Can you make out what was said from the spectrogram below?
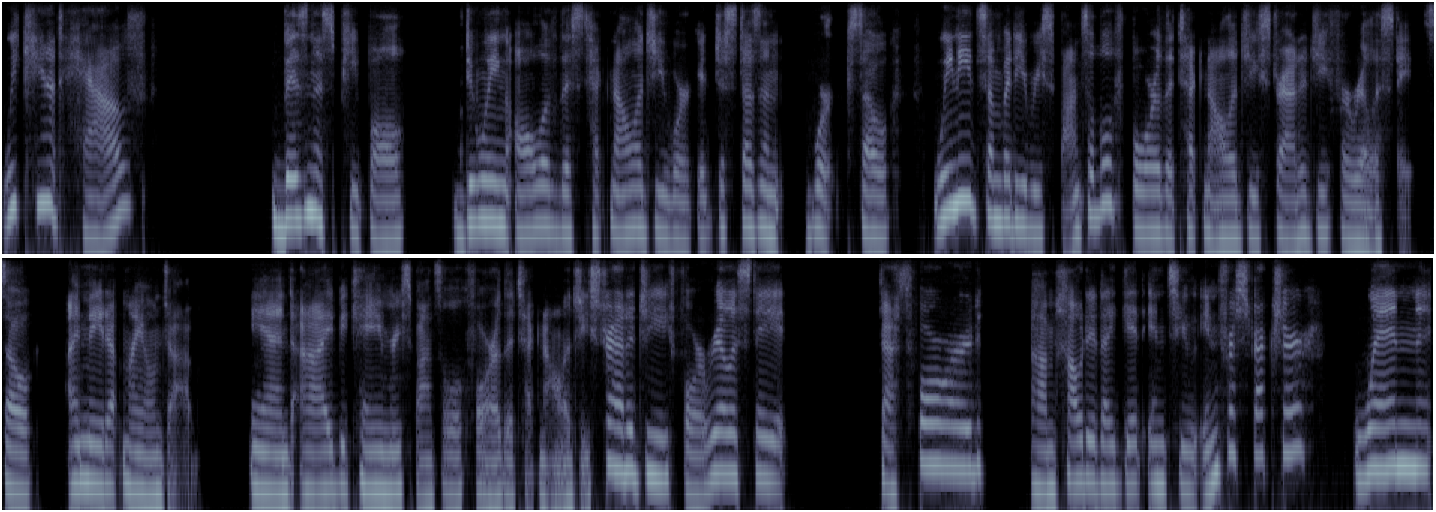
we can't have business people doing all of this technology work. It just doesn't work. So we need somebody responsible for the technology strategy for real estate. So I made up my own job. and I became responsible for the technology strategy for real estate. Fast forward, um, how did I get into infrastructure? When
